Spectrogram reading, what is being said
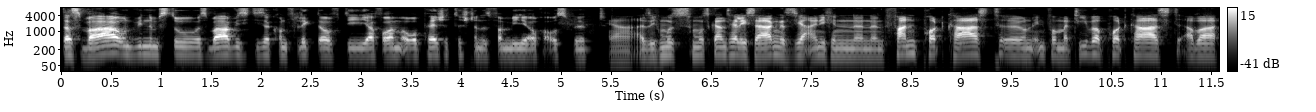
das war und wie nimmst du es wahr, wie sich dieser Konflikt auf die ja vor allem europäische Tischtennisfamilie auch auswirkt? Ja, also ich muss, muss ganz ehrlich sagen, das ist ja eigentlich ein, ein Fun-Podcast äh, und informativer Podcast, aber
